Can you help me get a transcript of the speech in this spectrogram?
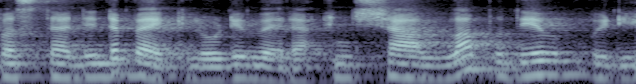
ബസ് സ്റ്റാൻഡിന്റെ ബാക്കിലൂടെയും വരാം. ഇൻഷാല്ല പുതിയ വീഡിയോ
